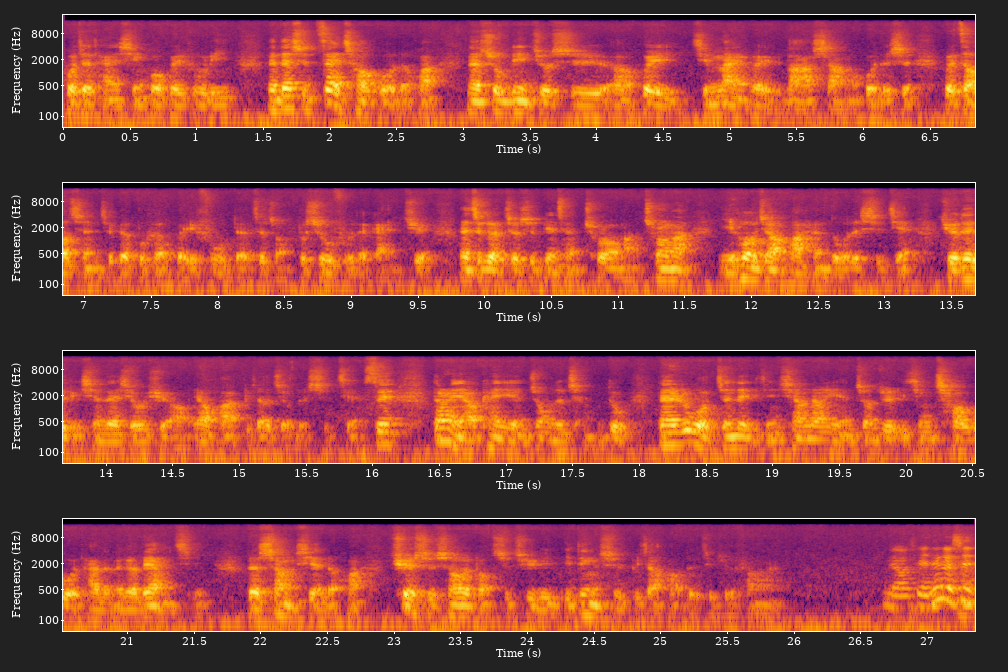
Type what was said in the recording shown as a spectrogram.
或者弹性或恢复力。那但是再超过的话，那说不定就是呃会经脉会拉伤，或者是会造成这个不可恢复的这种不舒服的感觉。那这个就是变成 trauma，trauma 以后就要花很多的时间，绝对比现在休学哦要花比较久的时间。所以当然也要看严重的程度，但如果真的已经相当严重，就已经超过它的那个量级的上限的话，确实稍微保持距离一定是比较好的解决方案。了解，那个是、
